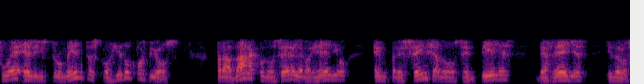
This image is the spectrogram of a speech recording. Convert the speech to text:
fue el instrumento escogido por Dios para dar a conocer el Evangelio en presencia de los gentiles, de reyes y de los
